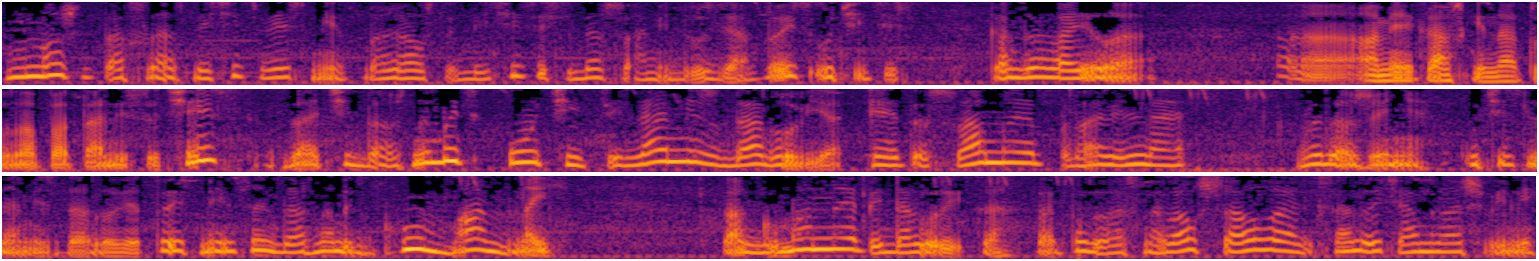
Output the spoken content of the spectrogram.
не может, так сказать, лечить весь мир. Пожалуйста, лечите себя сами, друзья. То есть учитесь. Как говорила американский натуропат Алиса Чейз, врачи должны быть учителями здоровья. И это самое правильное выражение. Учителями здоровья. То есть медицина должна быть гуманной. Так, гуманная педагогика, которую основал Шаула Александрович Амрашвили.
